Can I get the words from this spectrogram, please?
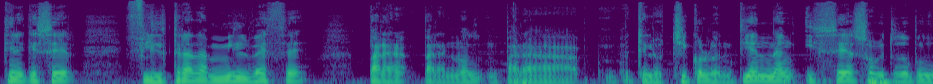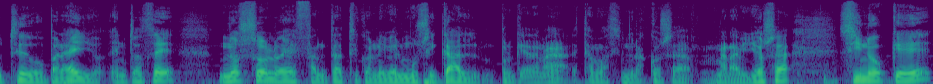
tiene que ser filtrada mil veces para, para, no, para que los chicos lo entiendan y sea sobre todo productivo para ellos. Entonces, no solo es fantástico a nivel musical, porque además estamos haciendo unas cosas maravillosas, sino que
